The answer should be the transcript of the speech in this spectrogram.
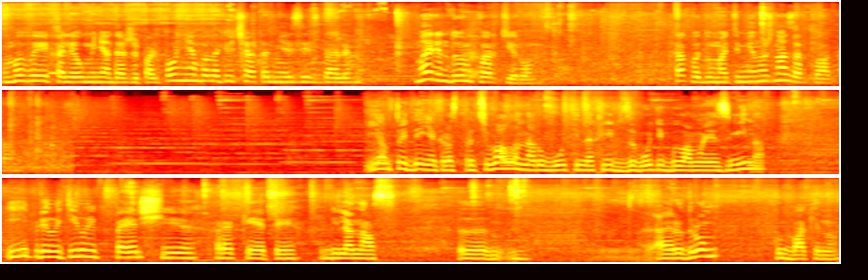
Мы выехали, у меня даже пальто не было, девчата мне здесь дали. Мы арендуем квартиру. Как вы думаете, мне нужна зарплата? Я в той день якраз працювала на роботі, на хлібзаводі була моя зміна. І прилетіли перші ракети біля нас. Е, аеродром Кульбакіно.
